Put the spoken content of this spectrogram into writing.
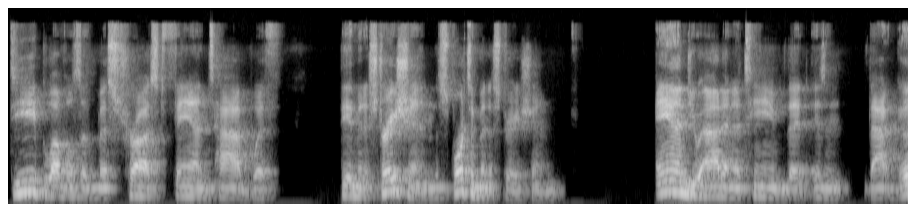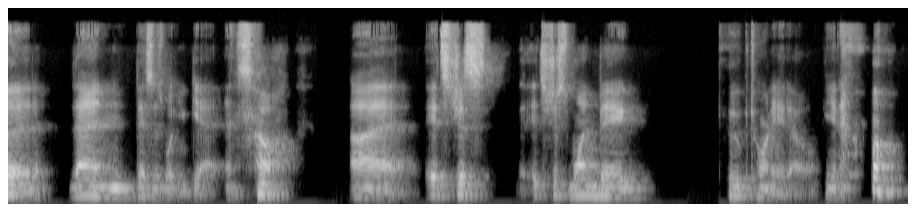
deep levels of mistrust fans have with the administration, the sports administration, and you add in a team that isn't that good, then this is what you get. And so uh, it's just it's just one big poop tornado, you know.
